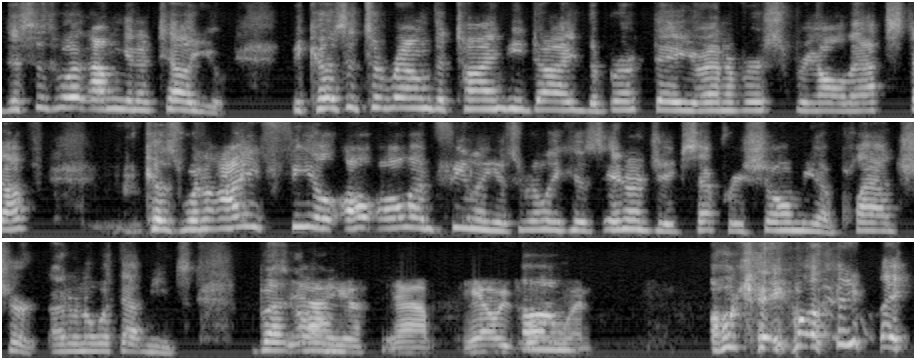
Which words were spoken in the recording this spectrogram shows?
This is what I'm going to tell you. Because it's around the time he died, the birthday, your anniversary, all that stuff. Because when I feel, all, all I'm feeling is really his energy, except for he's showing me a plaid shirt. I don't know what that means. But Yeah, um, yeah, yeah. He always wore um, one. Okay, well, anyway,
